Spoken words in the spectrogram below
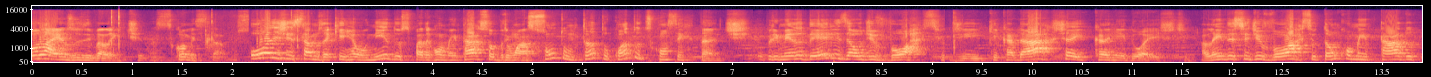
Olá, Enzos e Valentinas, como estamos? Hoje estamos aqui reunidos para comentar sobre um assunto um tanto quanto desconcertante. O primeiro deles é o divórcio de Kikadarsha e Kanye do Oeste. Além desse divórcio tão comentado,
